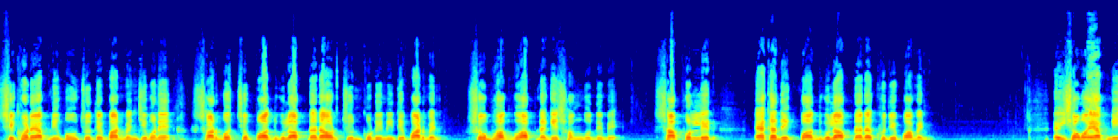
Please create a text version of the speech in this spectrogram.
শিখরে আপনি পৌঁছতে পারবেন। জীবনে সর্বোচ্চ পদগুলো আপনারা অর্জন করে নিতে পারবেন। সৌভাগ্য আপনাকে সঙ্গ দেবে। সাফল্যের একাধিক পদগুলো আপনারা খুঁজে পাবেন। এই সময় আপনি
